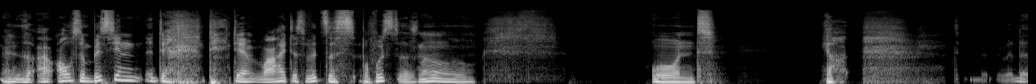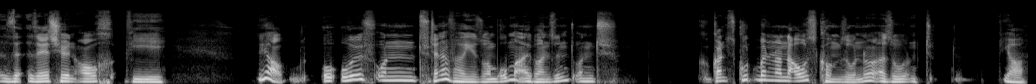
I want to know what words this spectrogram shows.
also auch so ein bisschen der, der Wahrheit des Witzes bewusst ist, ne? Und ja, sehr, schön auch, wie ja, Ulf und Jennifer hier so am Rumalbern sind und ganz gut miteinander auskommen, so, ne? Also, und ja,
